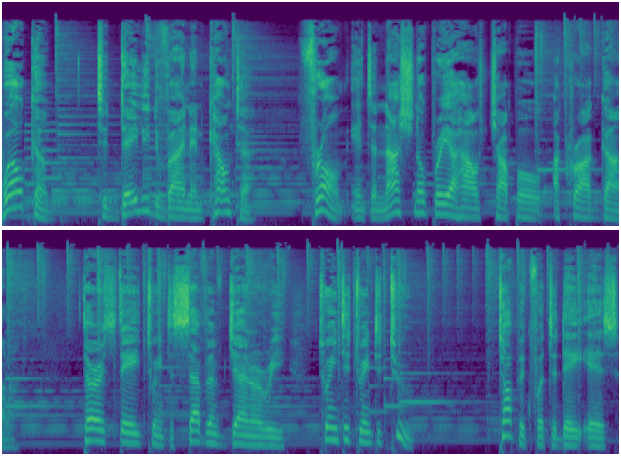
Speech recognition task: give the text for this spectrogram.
Welcome to Daily Divine Encounter from International Prayer House Chapel, Accra, Ghana. Thursday, 27th January 2022. Topic for today is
